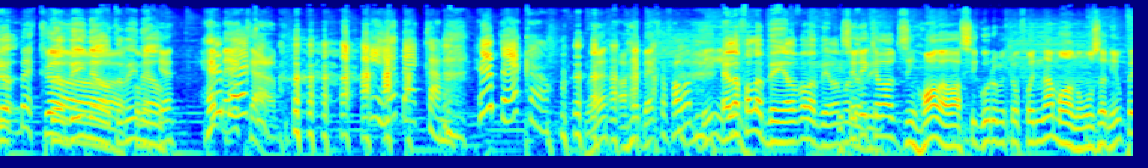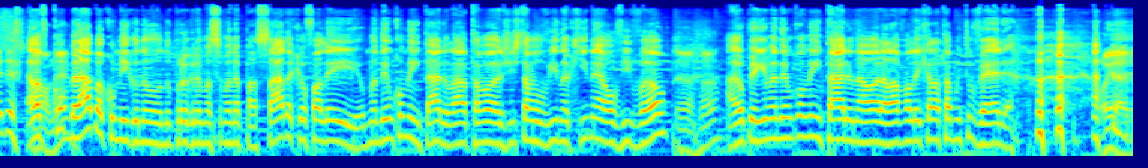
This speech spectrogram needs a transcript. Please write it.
Rebeca. Também não, também Como não. É que é? Rebeca. E Rebeca? Rebeca. né? A Rebeca fala bem. hein? Ela fala bem, ela fala bem, ela você manda vê bem. que ela desenrola, ela segura o microfone na mão, não usa nem o pedestal, Ela ficou né? braba comigo no, no programa semana passada, que eu falei, eu mandei um comentário lá, tava, a gente tava ouvindo aqui, né, ao vivão. Aham. Aí eu peguei e mandei um comentário na hora lá, falei que ela tá muito velha. Olha,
